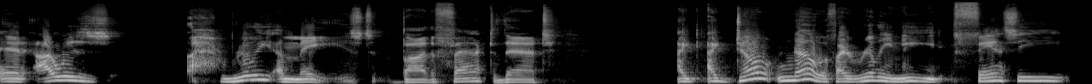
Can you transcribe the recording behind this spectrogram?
And I was really amazed by the fact that I, I don't know if I really need fancy,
